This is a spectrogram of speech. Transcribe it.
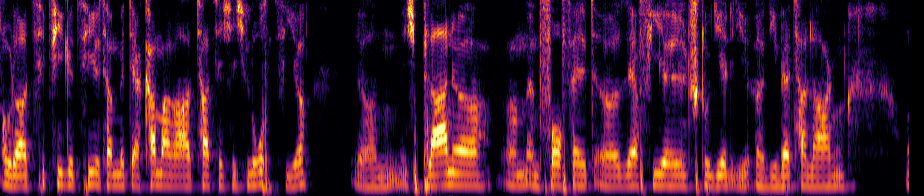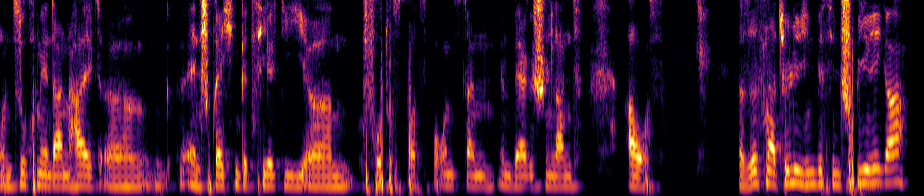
oder viel gezielter mit der Kamera tatsächlich losziehe. Ähm, ich plane ähm, im Vorfeld äh, sehr viel, studiere die, äh, die Wetterlagen und suche mir dann halt äh, entsprechend gezielt die ähm, Fotospots bei uns dann im Bergischen Land aus. Das ist natürlich ein bisschen schwieriger,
